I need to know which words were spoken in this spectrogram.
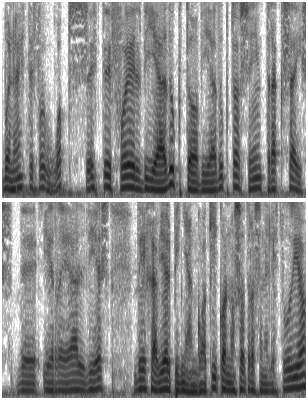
Bueno, este fue, whoops, este fue el viaducto, viaducto sin track 6 de Irreal 10 de Javier Piñango. Aquí con nosotros en el estudio,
